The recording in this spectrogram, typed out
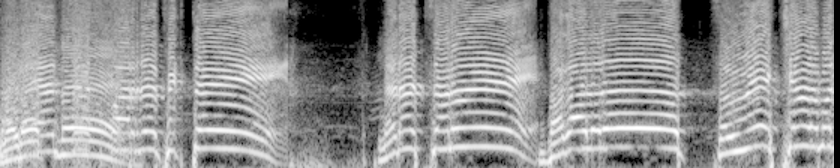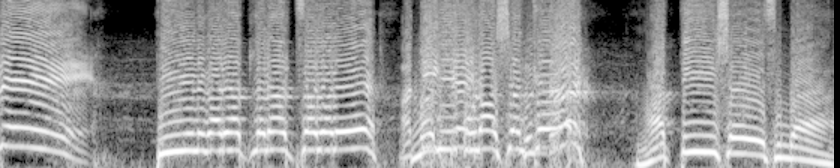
लढत नाही. पारणं फिटते लढत चालू आहे. बघा लढत. चव्वेचाळमध्ये तीन गाड्यात लढत चालू आहे. शंकर. अतिशय सुंदर.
